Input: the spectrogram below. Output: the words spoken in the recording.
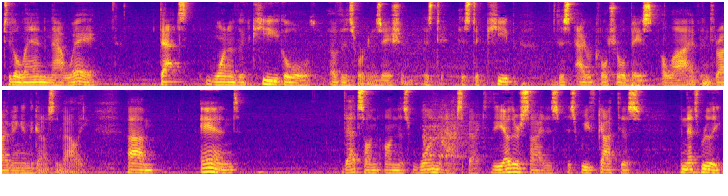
to the land in that way that's one of the key goals of this organization is to is to keep this agricultural base alive and thriving in the gunnison valley um, and that's on, on this one aspect. The other side is, is we've got this, and that's really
